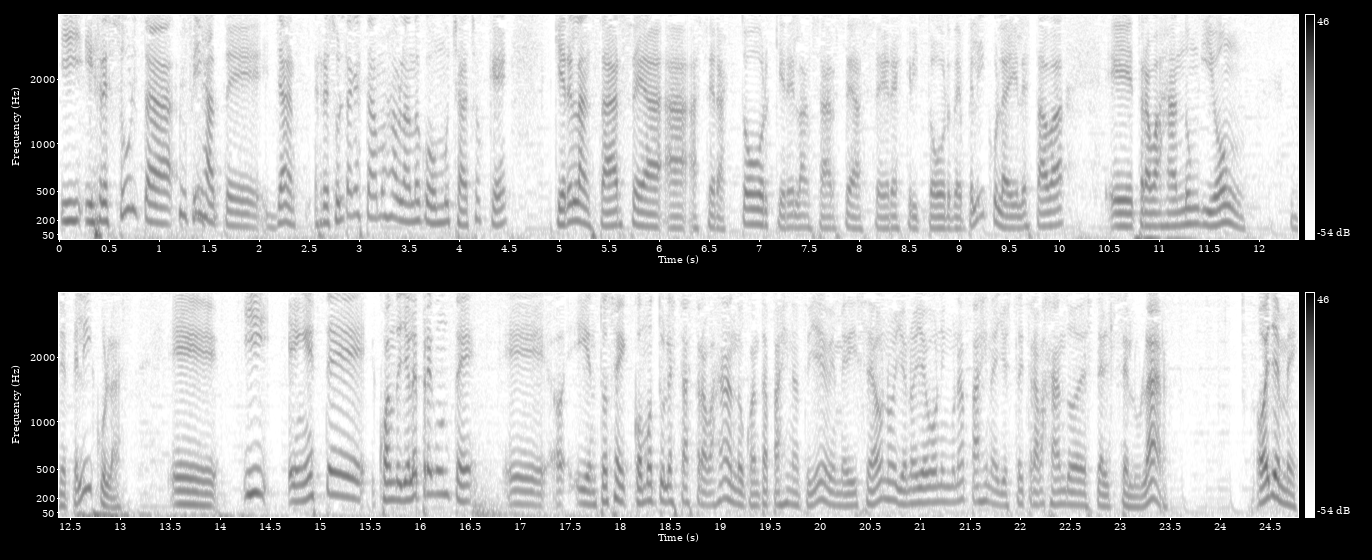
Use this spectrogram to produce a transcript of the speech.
Y, resulta, fíjate, Jan, resulta que estábamos hablando con un muchacho que quiere lanzarse a, a, ser actor, quiere lanzarse a ser escritor de película y él estaba eh, trabajando un guion de películas. Eh, y en este, cuando yo le pregunté, eh, y entonces, ¿cómo tú le estás trabajando? ¿Cuántas páginas tú llevas? Y me dice, oh no, yo no llevo ninguna página, yo estoy trabajando desde el celular. Óyeme,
